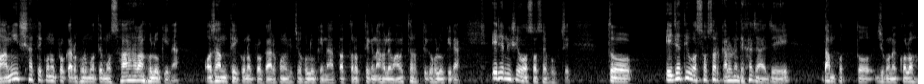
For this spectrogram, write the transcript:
মামির সাথে কোনো প্রকার হরমতে মোসাহারা হলো কি না অজান্তে কোনো প্রকার কোনো কিছু হলো কি না তার তরফ থেকে না হলে মামির তরফ থেকে হলো কি না এটা নিয়ে সে অস্বস্থায় ভুগছে। তো এই জাতীয় অস্বস্থার কারণে দেখা যায় যে দাম্পত্য জীবনে কলহ,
